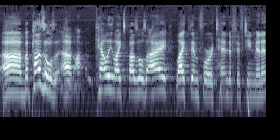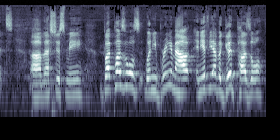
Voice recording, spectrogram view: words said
Um, but puzzles, uh, Kelly likes puzzles. I like them for 10 to 15 minutes. Um, that's just me. But puzzles, when you bring them out, and if you have a good puzzle,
